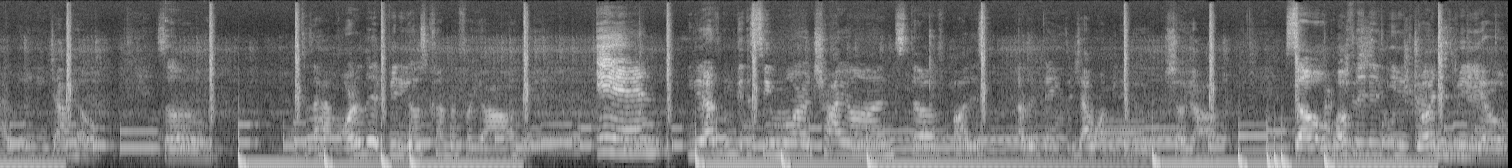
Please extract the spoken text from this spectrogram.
I really need y'all help. So, cause I have more lit videos coming for y'all, and you guys gonna get to see more try on stuff, all this other things that y'all want me to do, show y'all. So hopefully you enjoyed this video,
